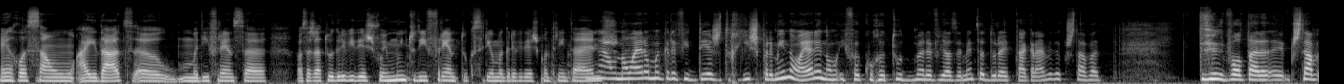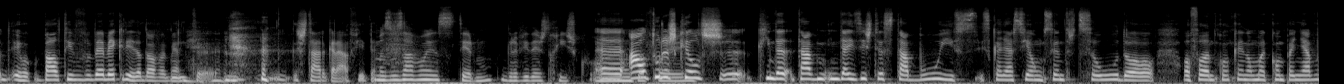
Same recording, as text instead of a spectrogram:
em relação à idade? Uma diferença, ou seja, a tua gravidez foi muito diferente do que seria uma gravidez com 30 anos? Não, não era uma gravidez de risco. Para mim não era, não, e foi correr tudo maravilhosamente. Adorei estar grávida, gostava de voltar a. Gostava, eu mal tive bebê querida novamente estar grávida. Mas usavam esse termo, gravidez de risco? Uh, há alturas foi... que eles. Eh, que ainda, tá, ainda existe esse tabu e se, se calhar se é um centro de saúde ou, ou falando com quem não me acompanhava,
